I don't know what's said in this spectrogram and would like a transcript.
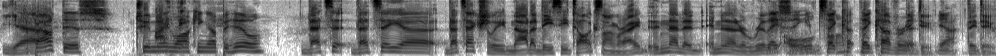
Yeah. about this two men walking up a hill. That's a that's a uh, that's actually not a DC talk song, right? Isn't that a isn't that a really they old song? They, co- they cover it. They do. Yeah, they do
